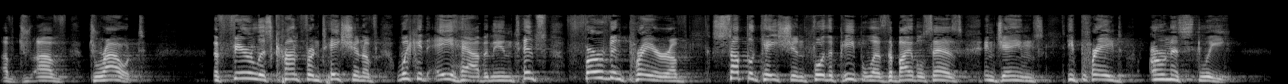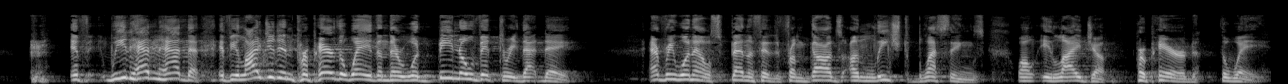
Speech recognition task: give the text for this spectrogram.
of, of drought, the fearless confrontation of wicked Ahab and the intense fervent prayer of supplication for the people, as the Bible says in James, he prayed earnestly if we hadn't had that, if Elijah didn't prepare the way, then there would be no victory that day. Everyone else benefited from God's unleashed blessings while Elijah prepared the way.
